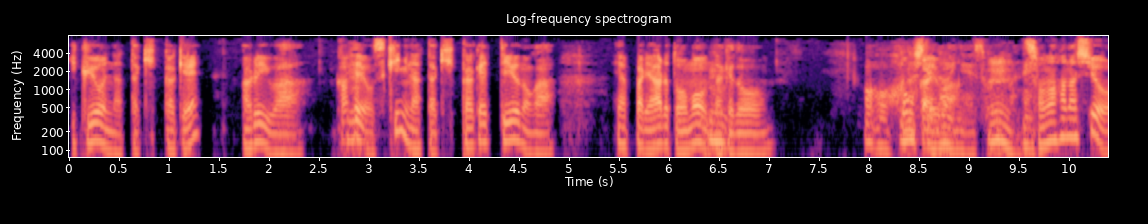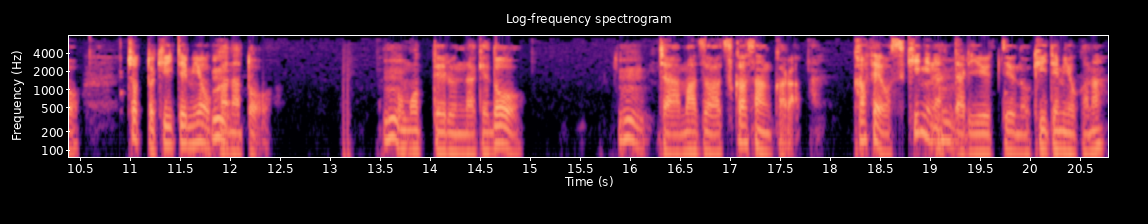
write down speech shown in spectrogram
行くようになったきっかけ、あるいはカフェを好きになったきっかけっていうのが、やっぱりあると思うんだけど、ああ、今回は、ね、そね。うん、その話をちょっと聞いてみようかなとうん。思ってるんだけど、うん。じゃあまずは塚さんからカフェを好きになった理由っていうのを聞いてみようかな。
